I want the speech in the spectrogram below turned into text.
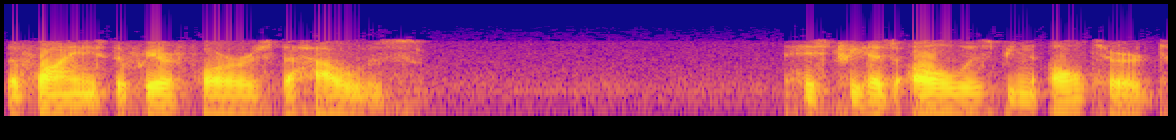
The whys, the wherefores, the hows. History has always been altered,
